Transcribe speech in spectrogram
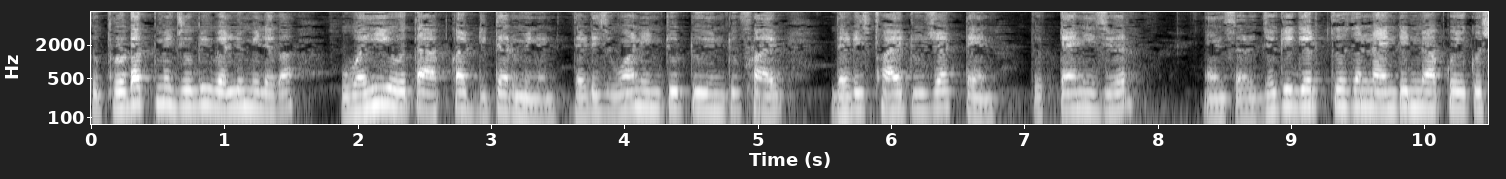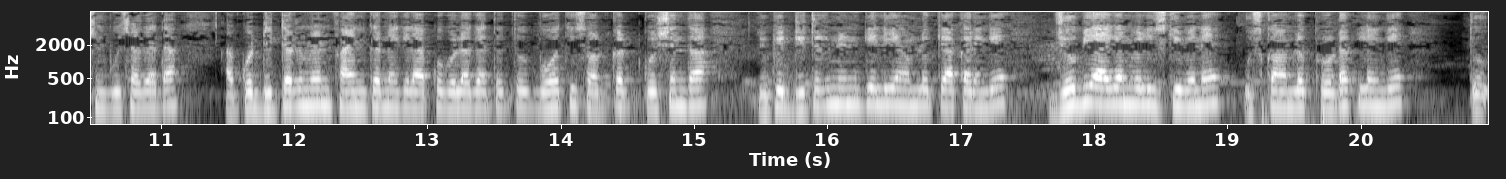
तो प्रोडक्ट में जो भी वैल्यू मिलेगा, वही होता है आपका determinant that is one into two into five that is five two जा टेन तो टेन इज़ योर आंसर जो कि गेट 2019 में आपको ये क्वेश्चन पूछा गया था। आपको डिटर्मिनेंट फाइंड करने के लिए आपको बोला गया था। तो बहुत ही शॉर्टकट क्वेश्चन था। जो कि डिटर्मिनेंट के लिए हम लोग क्या करेंगे? जो भी आइगन वैल्यूज़ गिवन है, उसका हम लोग प्रोडक्ट लेंगे। तो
